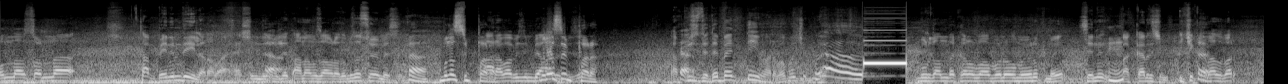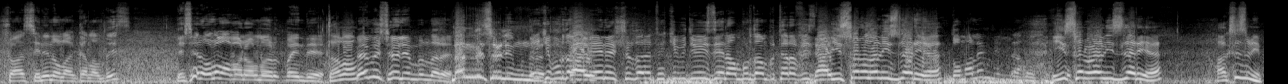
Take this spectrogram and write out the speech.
Ondan sonra Tabii benim değil araba yani. Şimdi Ha. millet anamız avradımıza sövmesin. Ha. Bu nasıl bir para? Araba bizim bir Bu nasıl bir abimizin. para? Ya bizde de Bentley var babacığım. Ya. Buradan da kanala abone olmayı unutmayın. Senin bak kardeşim iki kanal var. Şu an senin olan kanaldayız. Desene oğlum abone olmayı unutmayın diye. Tamam. Ben mi söyleyeyim bunları? Ben mi söyleyeyim bunları? Peki buradan ya, beğenin, şuradan öteki videoyu izleyin, an buradan bu tarafı izleyin. ya insan olan izler ya. Domalım billahi. İnsan olan izler ya. Haksız mıyım?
